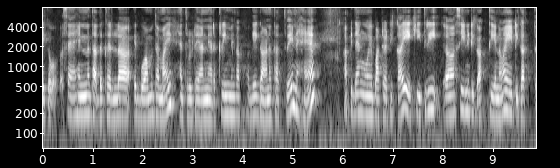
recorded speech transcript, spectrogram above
ඒක සෑහෙන්න තද කරලා එබුවම තමයි ඇතුළට යන්නේ. අර ක්‍රීම් එකක් වගේ ගාන තත්වේ නැහැ. අපි දැන් ওই බටර් ටිකයි ඒක ඉතිරි සීනි ටිකක් තියෙනවා. ඒ ටිකත්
